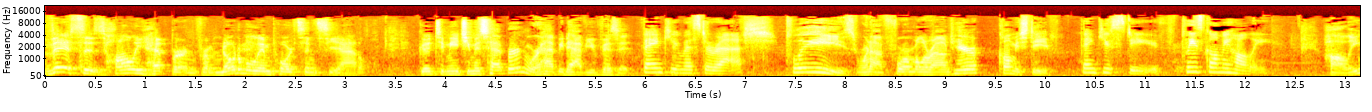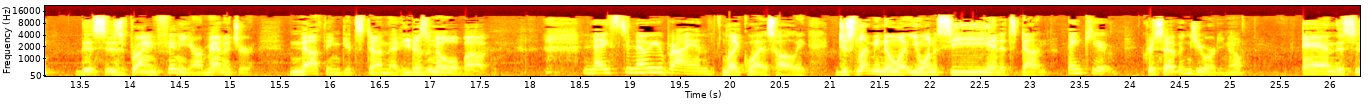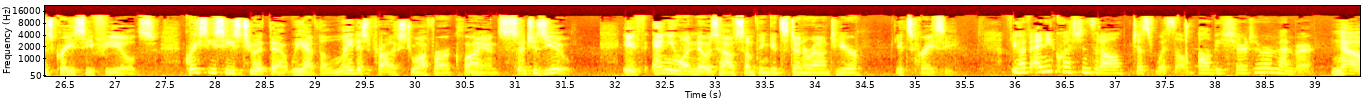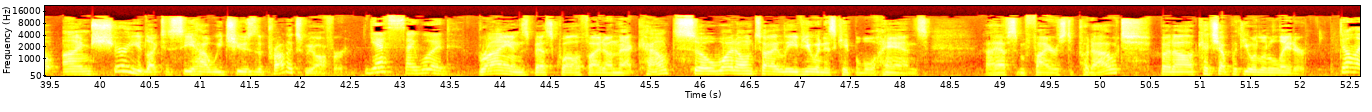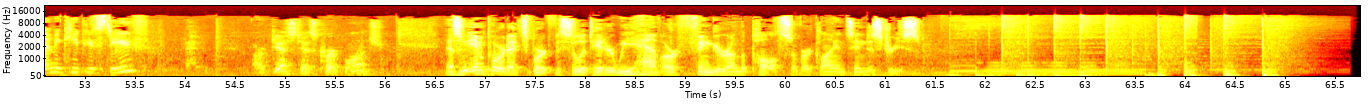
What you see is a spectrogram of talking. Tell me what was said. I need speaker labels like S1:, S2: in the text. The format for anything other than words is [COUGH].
S1: This is Holly Hepburn from Notable Imports in Seattle.
S2: Good to meet you, Miss Hepburn. We're happy to have you visit.
S3: Thank you, Mr. Rash.
S2: Please, we're not formal around here. Call me Steve.
S3: Thank you, Steve. Please call me Holly.
S2: Holly, this is Brian Finney, our manager. Nothing gets done that he doesn't know about. [LAUGHS]
S3: Nice to know you, Brian.
S4: Likewise, Holly. Just let me know what you want to see, and it's done.
S3: Thank you.
S2: Chris Evans, you already know. And this is Gracie Fields. Gracie sees to it that we have the latest products to offer our clients, such as you. If anyone knows how something gets done around here, it's Gracie.
S5: If you have any questions at all, just whistle.
S3: I'll be sure to remember.
S2: Now, I'm sure you'd like to see how we choose the products we offer.
S3: Yes, I would.
S2: Brian's best qualified on that count, so why don't I leave you in his capable hands? I have some fires to put out, but I'll catch up with you a little later.
S3: Don't let me keep you, Steve.
S2: Our guest has carte blanche.
S4: As an import export facilitator, we have our finger on the pulse of our clients' industries.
